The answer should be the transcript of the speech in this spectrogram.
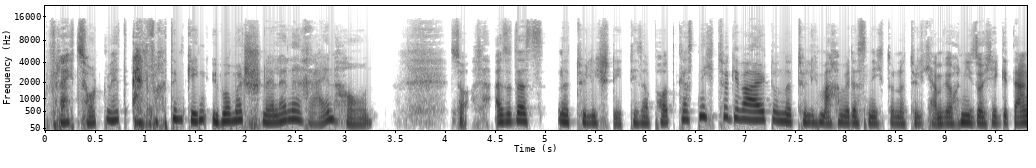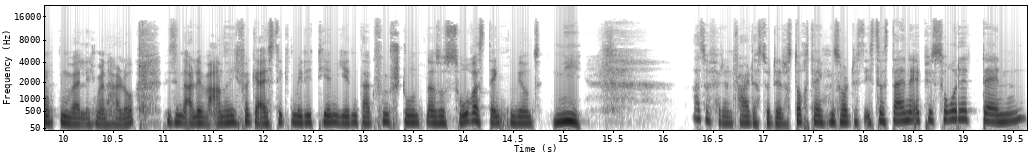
Vielleicht sollten wir jetzt einfach dem Gegenüber mal schnell eine reinhauen. So, also das natürlich steht dieser Podcast nicht für Gewalt und natürlich machen wir das nicht und natürlich haben wir auch nie solche Gedanken, weil ich meine, hallo, wir sind alle wahnsinnig vergeistigt, meditieren jeden Tag fünf Stunden, also sowas denken wir uns nie. Also für den Fall, dass du dir das doch denken solltest, ist das deine Episode, denn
